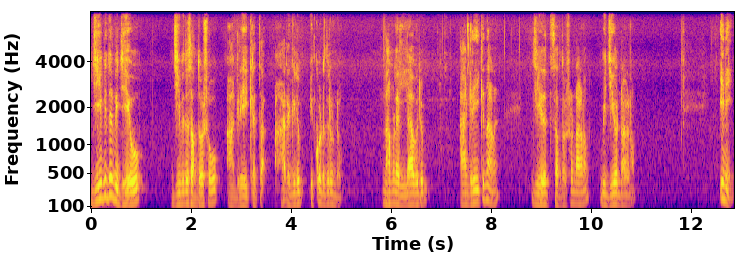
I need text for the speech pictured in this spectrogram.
ജീവിത വിജയവും ജീവിത സന്തോഷവും ആഗ്രഹിക്കാത്ത ആരെങ്കിലും ഇക്കൂട്ടത്തിലുണ്ടോ? നമ്മളെല്ലാവരും ആഗ്രഹിക്കുന്നതാണ് ജീവിതത്തിൽ സന്തോഷം ഉണ്ടാകണം വിജയം ഉണ്ടാകണം. ഇനി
